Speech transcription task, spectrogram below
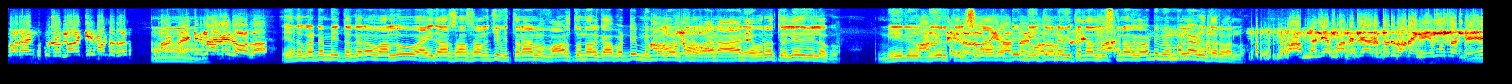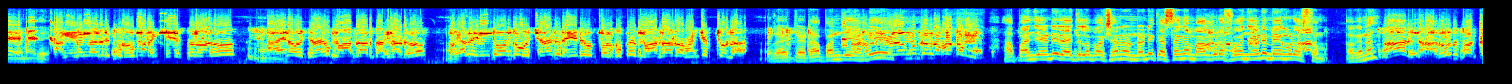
బరాయించుకుంటారు మనకేమంటారు సార్? కావాలా? ఎందుకంటే మీ దగ్గర వాళ్ళు ఐదు ఆరు సంవత్సరాల నుంచి విత్తనాలు వాడుతున్నారు కాబట్టి మిమ్మల్ని అడుగుతున్నారు. ఆయన ఆయన ఎవరో తెలియదు వీళ్ళకు. మీరు మీరు తెలుసు కాబట్టి మీతోనే విత్తనాలు తీసుకున్నారు కాబట్టి మిమ్మల్ని అడుగుతారు వాళ్ళు. మననే మననే అడుగుతారు మనకి ఏముందంటే అదే. కంపెనీలు ఇప్పుడు మనకి చేస్తున్నాడు ఆయన వచ్చినాక మాట్లాడుతున్నాడు. ఒకవేళ అంతా వచ్చినాక రేటు తొలకపోయి మాట్లాడదామని చెప్తుండా. రైట్ రైట్ ఆ పని చేయండి. ఆ పని చేయండి రైతుల పక్షాన ఉండండి. ఖచ్చితంగా మాకు కూడా ఫోన్ చేయండి మేము కూడా వస్తాం. ఓకేనా? ఆ రోజు పక్క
